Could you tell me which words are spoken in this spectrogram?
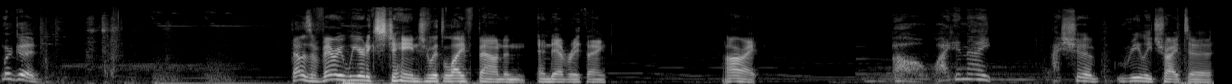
We're good. That was a very weird exchange with Lifebound and, and everything. Alright. Oh, why didn't I... I should have really tried to...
